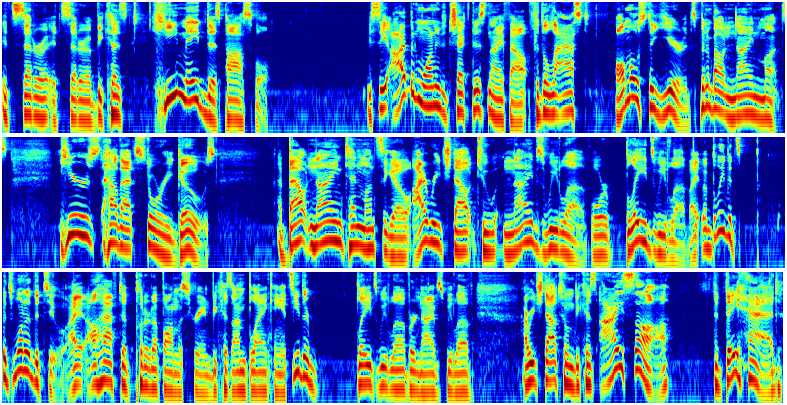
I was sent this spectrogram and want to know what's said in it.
etc., etc., because he made this possible. You see, I've been wanting to check this knife out for the last almost a year. It's been about nine months. Here's how that story goes. About nine, ten months ago, I reached out to Knives We Love or Blades We Love. I, I believe it's it's one of the two. I, I'll have to put it up on the screen because I'm blanking. It's either Blades We Love or Knives We Love. I reached out to them because I saw that they had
